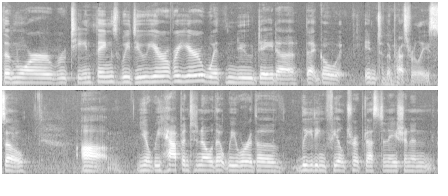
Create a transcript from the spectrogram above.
the more routine things we do year over year with new data that go into the press release. So, um, you know, we happen to know that we were the leading field trip destination in,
